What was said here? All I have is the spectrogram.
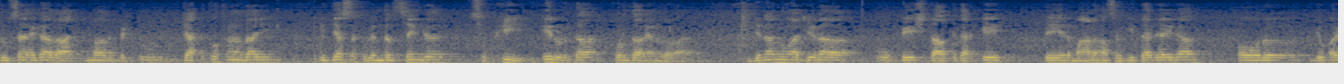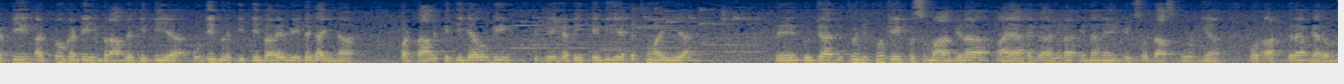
ਦੂਸਰਾ ਹੈਗਾ ਰਾਜਕੁਮਾਰ ਬਿੱਟੂ ਚੱਕ ਕੋਖਣਾ ਦਾ ਜੀ, ਤੀਜਾ ਸੁਖਵਿੰਦਰ ਸਿੰਘ ਸੁਖੀ, ਇਹ ਰੁੜਕਾ ਖੁਰਦ ਰਹਿਣ ਵਾਲਾ ਹੈ। ਜਿਨ੍ਹਾਂ ਨੂੰ ਅੱਜ ਜਿਹੜਾ ਉਹ ਪੇਸ਼ ਅਦਾਲਤ ਕਰਕੇ ਤੇ ਰਿਮਾਂਡ ਹਾਸਲ ਕੀਤਾ ਜਾਏਗਾ ਔਰ ਜੋ ਅਲਟੀ, ਅਲਟੋ ਗੱਡੀ ਬਰਾਮਦ ਕੀਤੀ ਆ, ਉਹਦੀ ਮਲਕੀਤੀ ਬਾਰੇ ਵੀ ਢਗਾਈ ਨਾਲ ਪੜਤਾਲ ਕੀਤੀ ਜਾਊਗੀ ਕਿ ਇਹ ਗੱਡੀ ਕਿਹਦੀ ਹੈ, ਕਿੱਥੋਂ ਆਈ ਆ ਤੇ ਦੂਜਾ ਜਿੱਥੋਂ ਜਿੱਥੋਂ ਇਹ ਕੁਝ ਸਮਾਨ ਜਿਹੜਾ ਆਇਆ ਹੈਗਾ, ਜਿਹੜਾ ਇਹਨਾਂ ਨੇ 110 ਗੋਲੀਆਂ ਔਰ 8 ਗ੍ਰਾਮ ਹੈਰੋਇਨ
